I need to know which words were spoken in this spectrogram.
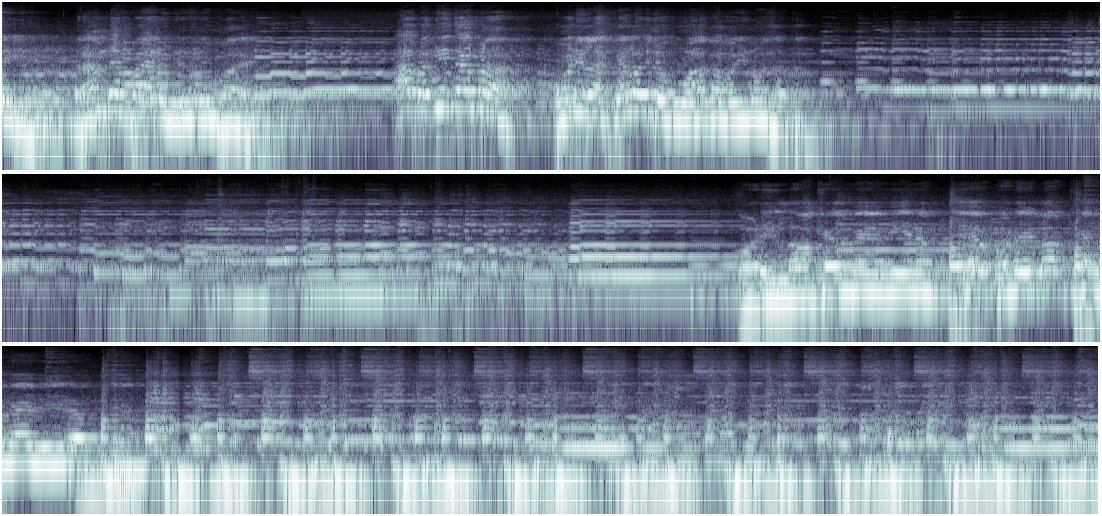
કરી રામદેવભાઈ અને વિનોદભાઈ. આ બગીચામાં કોડીલા કેલો જોગું આગા વહી નો જતા ઘોડીલો ખેલવે વીરમ દેવ ઘોડીલો ખેલવે વીરમ દેવ Thank you.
